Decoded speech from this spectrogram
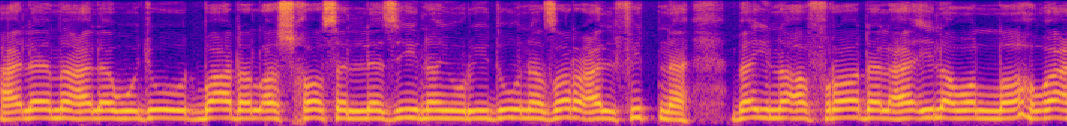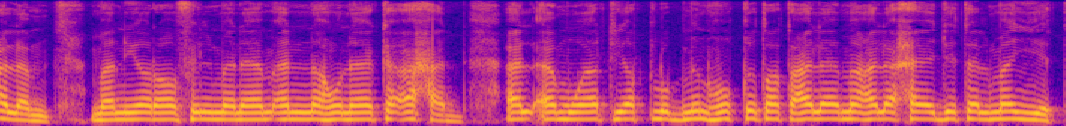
علامة على وجود بعض الأشخاص الذين يريدون زرع الفتنة بين أفراد العائلة والله أعلم. من يرى في المنام أن هناك أحد. الأموات يطلب منه قطط علامة على حاجة الميت.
